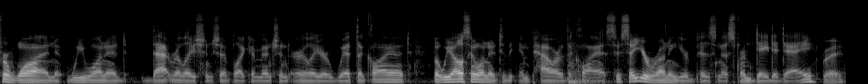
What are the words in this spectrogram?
for one, we wanted that relationship, like I mentioned earlier, with the client, but we also wanted to empower the client. So, say you're running your business from day to day, Right.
